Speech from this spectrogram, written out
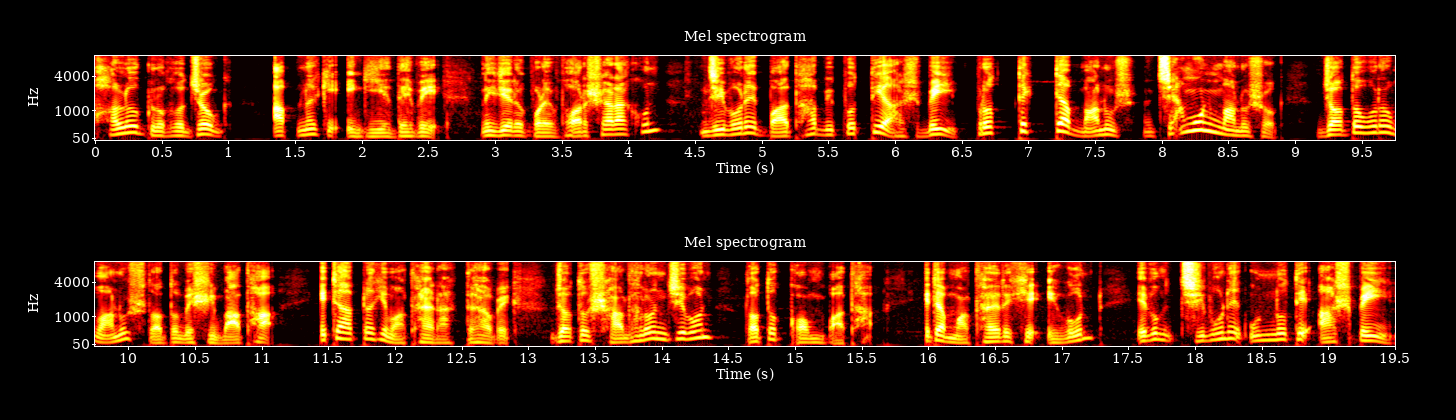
ভালো গ্রহযোগ আপনাকে এগিয়ে দেবে। নিজের উপরে ভরসা রাখুন, জীবনে বাধা বিপত্তি আসবেই। প্রত্যেকটা মানুষ, যেমন মানুষ হোক যত বড় মানুষ, তত বেশি বাধা। এটা আপনাকে মাথায় রাখতে হবে। যত সাধারণ জীবন, তত কম বাধা। এটা মাথায় রেখে এগোন এবং জীবনে উন্নতি আসবেই।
